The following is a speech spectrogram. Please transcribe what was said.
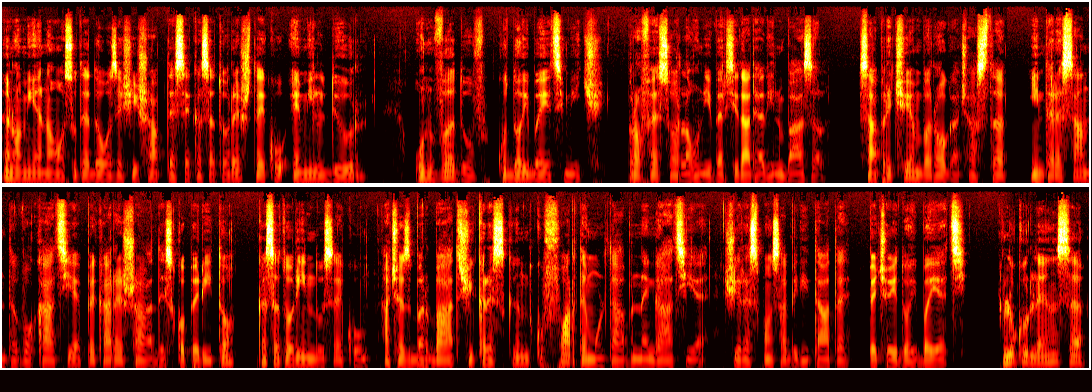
În 1927 se căsătorește cu Emil Dur, un văduv cu doi băieți mici, profesor la Universitatea din Basel. Să apreciem, vă rog, această interesantă vocație pe care și-a descoperit-o, căsătorindu-se cu acest bărbat și crescând cu foarte multă abnegație și responsabilitate pe cei doi băieți. Lucrurile însă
